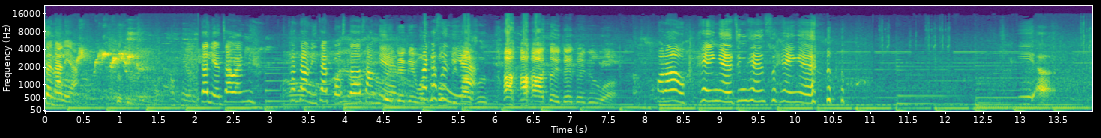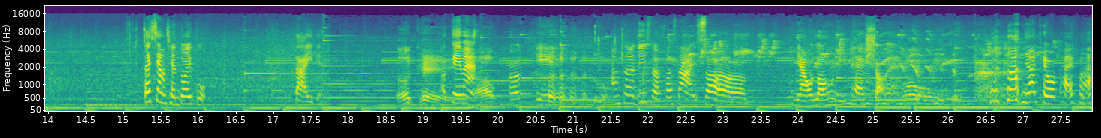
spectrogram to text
在哪里啊？这里。OK，你的脸在外面。看到你在 poster 上面，对对对，那个是你啊！哈哈哈，对对对，就是我。好了，黑哎，今天是黑哎。一二，再向前多一步，大一点。OK。OK 嘛？好。OK。Uncle, this is the first time I saw a 鸟笼 repair shop 哎。你要给我拍吗？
